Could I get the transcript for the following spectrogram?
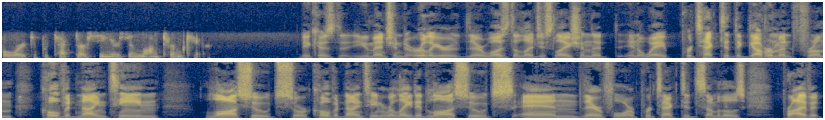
forward to protect our seniors in long-term care because the, you mentioned earlier there was the legislation that, in a way, protected the government from COVID 19 lawsuits or COVID 19 related lawsuits and therefore protected some of those private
